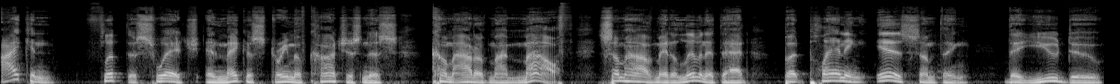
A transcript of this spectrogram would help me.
I can flip the switch and make a stream of consciousness come out of my mouth. Somehow I've made a living at that. But planning is something that you do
